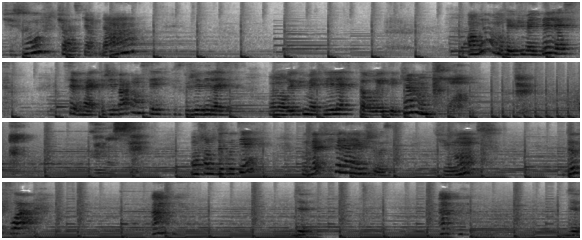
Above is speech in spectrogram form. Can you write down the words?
Tu souffles, tu respires bien. En vrai, on aurait pu mettre des lestes. C'est vrai, j'ai pas pensé, parce que j'ai des lestes. On aurait pu mettre les lestes, ça aurait été canon. 3, 2, 1. Commencez. On change de côté. Donc là, tu fais la même chose. Tu montes deux fois. Un, deux. Un, deux.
